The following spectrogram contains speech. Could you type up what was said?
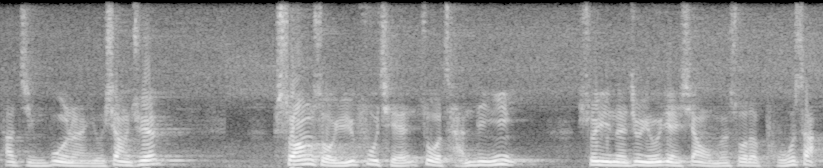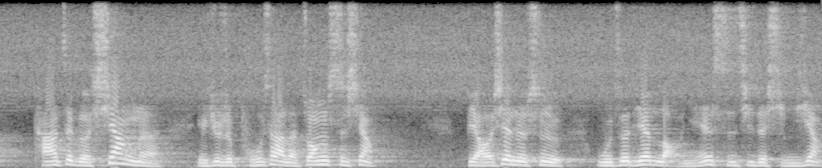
它颈部呢有项圈，双手于腹前做禅定印，所以呢就有点像我们说的菩萨。它这个像呢，也就是菩萨的装饰像，表现的是武则天老年时期的形象，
